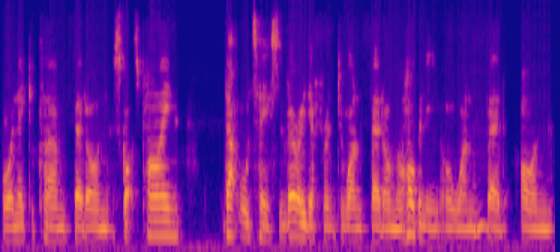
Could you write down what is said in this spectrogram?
or naked clam fed on Scots pine, that will taste very different to one fed on mahogany or one mm. fed on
